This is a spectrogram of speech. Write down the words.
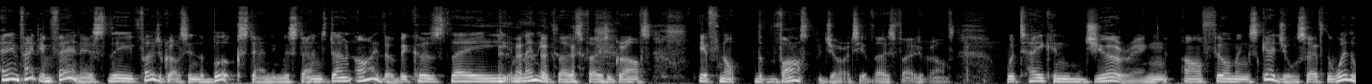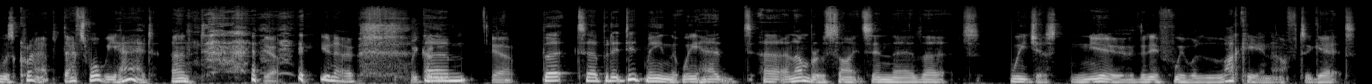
And in fact, in fairness, the photographs in the book Standing with Stones don't either, because they many of those photographs, if not the vast majority of those photographs, were taken during our filming schedule. So if the weather was crap, that's what we had, and Yeah, you know. we couldn't. Um, yeah, but uh, but it did mean that we had uh, a number of sites in there that we just knew that if we were lucky enough to get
